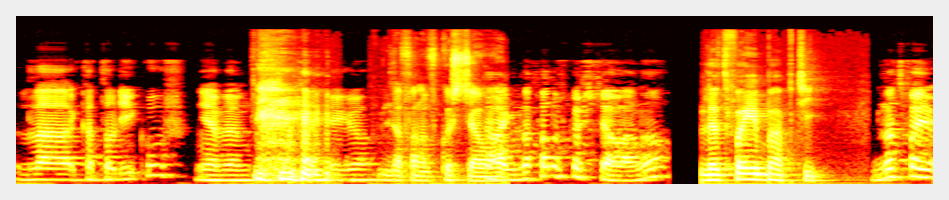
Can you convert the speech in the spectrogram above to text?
dla katolików? Nie wiem, takiego. Dla fanów kościoła. Tak, dla fanów kościoła, no. Dla twojej babci. Dla twojej...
